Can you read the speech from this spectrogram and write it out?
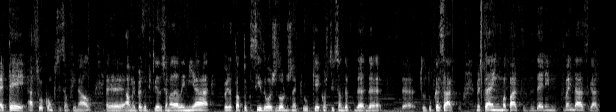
até à sua composição final. Uh, há uma empresa portuguesa chamada LMA, depois a Top Tecido ajudou-nos naquilo que é a constituição da, da, da, do, do casaco mas tem uma parte de denim que vem da Asgard,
